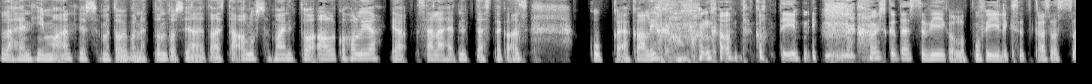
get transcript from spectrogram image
lähden himaan, jossa mä toivon, että on tosiaan jotain sitä alussa mainittua alkoholia. Ja sä lähdet nyt tästä kanssa kukka- ja kaljakaupan kautta kotiin, niin olisiko tässä viikonloppufiilikset kasassa?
